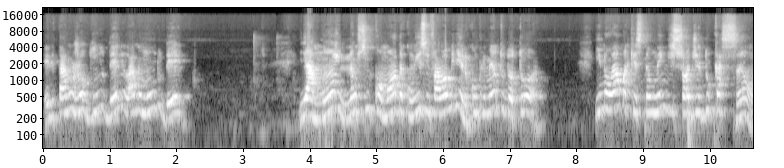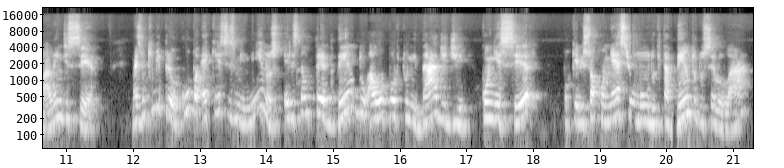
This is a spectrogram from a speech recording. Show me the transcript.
Ele está no joguinho dele lá no mundo dele. E a mãe não se incomoda com isso e fala: Ô oh, menino, cumprimento o doutor. E não é uma questão nem de só de educação, além de ser. Mas o que me preocupa é que esses meninos, eles estão perdendo a oportunidade de conhecer, porque eles só conhecem o mundo que está dentro do celular,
